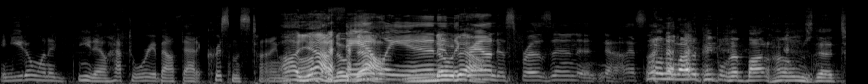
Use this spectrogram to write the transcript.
And you don't want to, you know, have to worry about that at Christmas time. Ah, with all yeah, the no doubt. family in No and the ground is frozen, and no, that's not. Well, a lot of people have bought homes that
